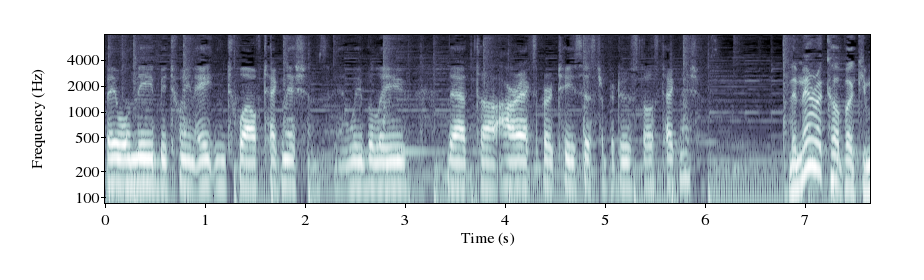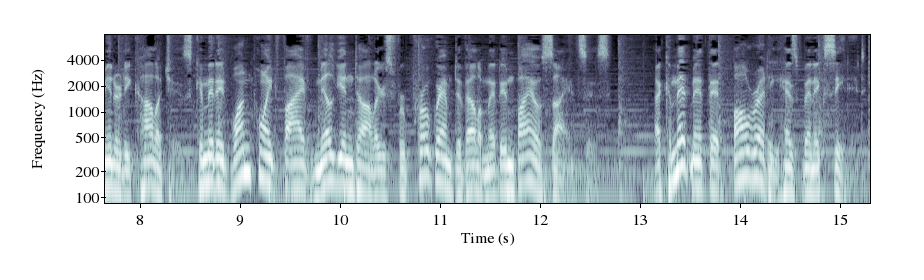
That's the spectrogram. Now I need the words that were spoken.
they will need between 8 and 12 technicians. And we believe that uh, our expertise is to produce those technicians. The Maricopa Community Colleges committed $1.5 million for program development in biosciences, a commitment that already has been exceeded.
